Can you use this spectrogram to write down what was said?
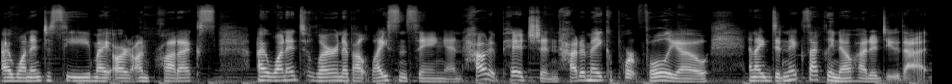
I wanted to see my art on products. I wanted to learn about licensing and how to pitch and how to make a portfolio. And I didn't exactly know how to do that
